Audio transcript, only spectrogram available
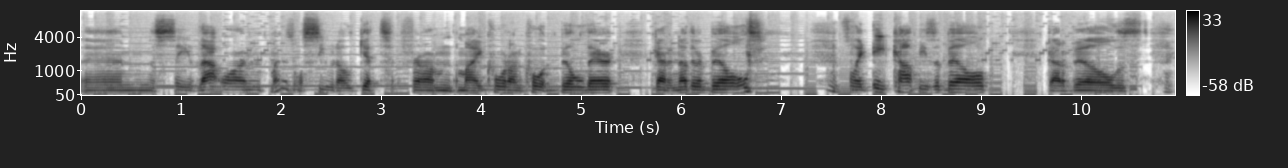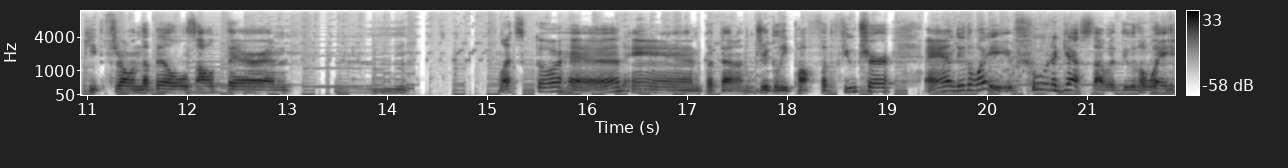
And save that one. Might as well see what I'll get from my quote-unquote build there. Got another build. it's like eight copies of Bill. Got a bill, just keep throwing the bills out there, and... Let's go ahead and put that on Jigglypuff for the future, and do the wave. Who would have guessed I would do the wave?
